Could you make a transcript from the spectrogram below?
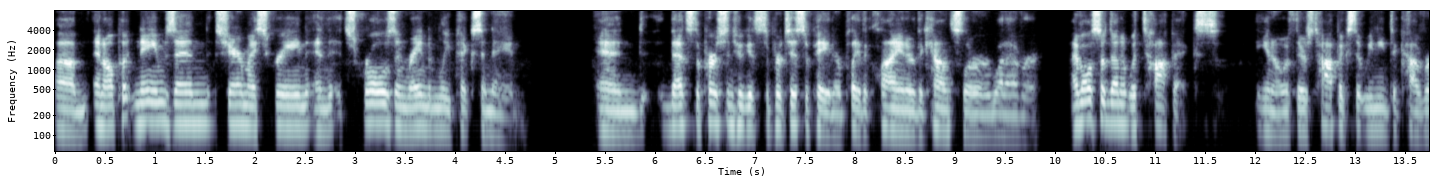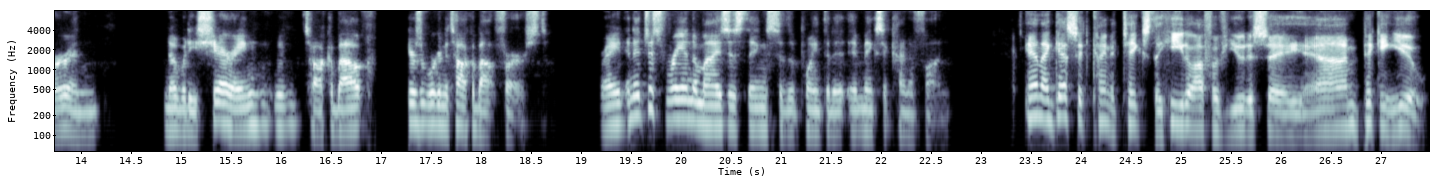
Um, and I'll put names in, share my screen, and it scrolls and randomly picks a name. And that's the person who gets to participate or play the client or the counselor or whatever. I've also done it with topics you know if there's topics that we need to cover and nobody's sharing we talk about here's what we're going to talk about first right and it just randomizes things to the point that it, it makes it kind of fun and i guess it kind of takes the heat off of you to say i'm picking you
